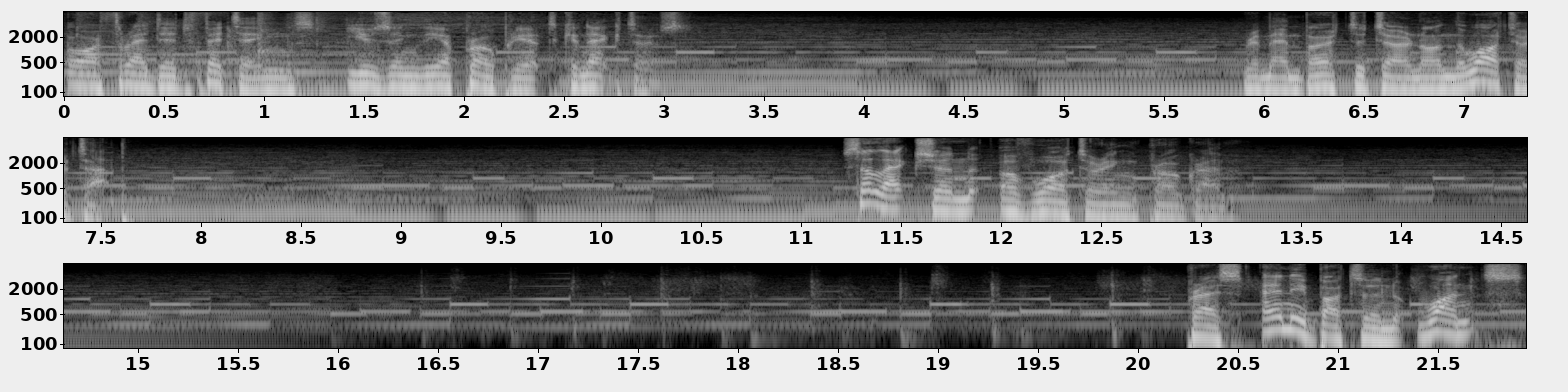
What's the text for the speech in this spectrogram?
or threaded fittings using the appropriate connectors. Remember to turn on the water tap. Selection of watering program. Press any button once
